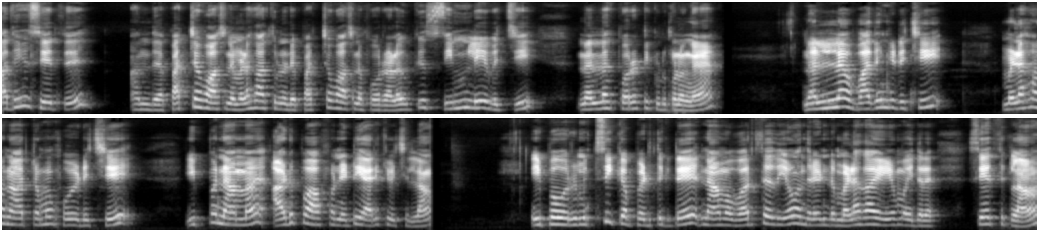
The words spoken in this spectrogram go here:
அதையும் சேர்த்து அந்த பச்சை வாசனை மிளகாத்தூளுடைய பச்சை வாசனை போகிற அளவுக்கு சிம்லேயே வச்சு நல்லா புரட்டி கொடுக்கணுங்க. நல்லா வதங்கிடுச்சு. மிளகா நாற்றமும் போயிடுச்சு. இப்போ நாம் அடுப்பை ஆஃப் பண்ணிவிட்டு இறக்கி வச்சிடலாம். இப்போ ஒரு மிக்ஸி கப் எடுத்துக்கிட்டு நாம் வறுத்ததையும் அந்த ரெண்டு மிளகாயையும் இதில் சேர்த்துக்கலாம்.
